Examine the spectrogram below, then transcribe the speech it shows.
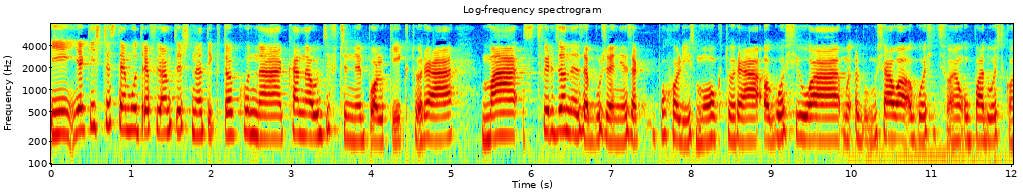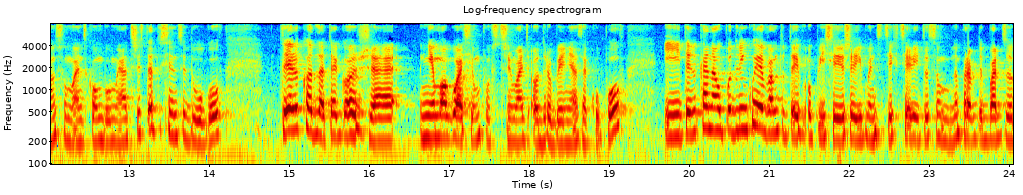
I jakiś czas temu trafiłam też na TikToku na kanał dziewczyny Polki, która ma stwierdzone zaburzenie zakupoholizmu, która ogłosiła albo musiała ogłosić swoją upadłość konsumencką, bo miała 300 tysięcy długów, tylko dlatego, że nie mogła się powstrzymać od robienia zakupów. I ten kanał podlinkuję Wam tutaj w opisie, jeżeli będziecie chcieli. To są naprawdę bardzo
